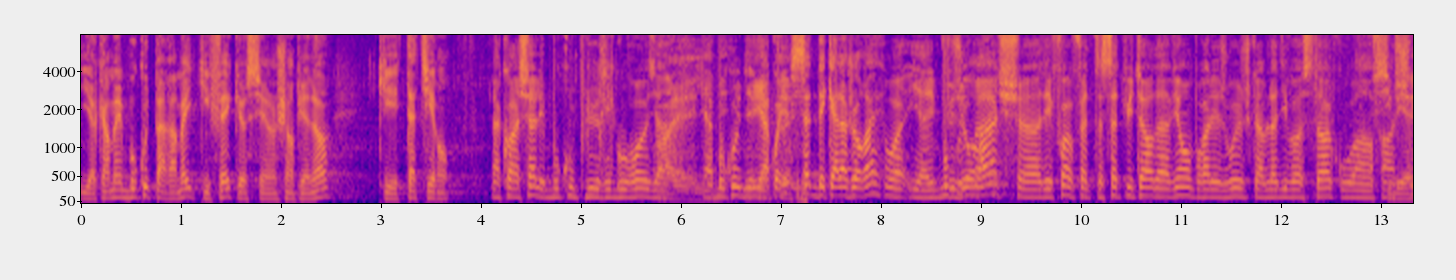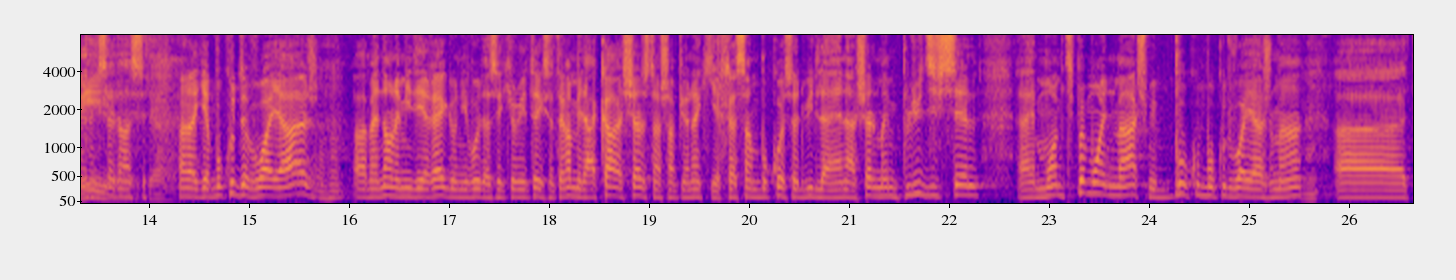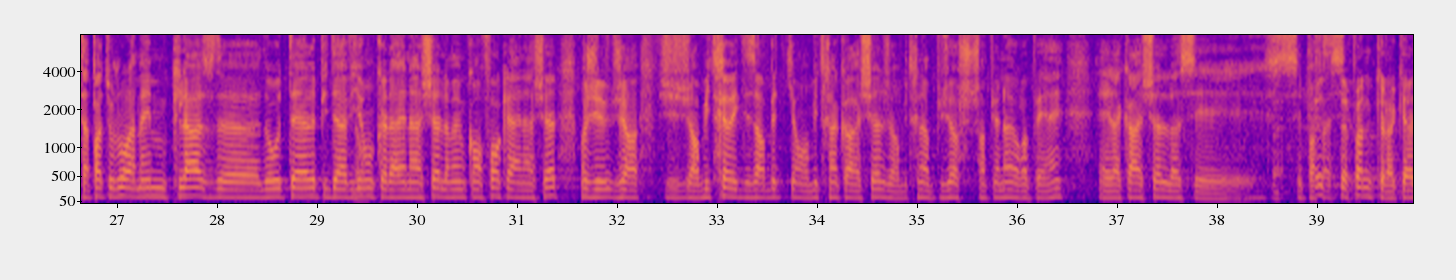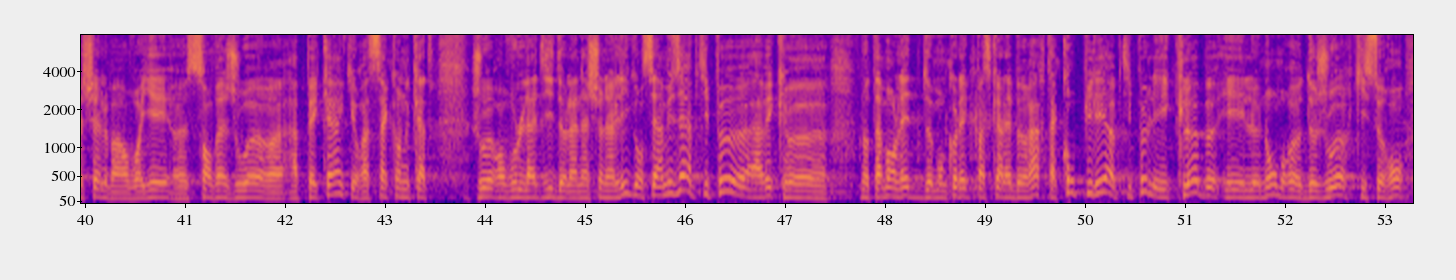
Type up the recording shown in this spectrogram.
il y a quand même beaucoup de paramètres qui fait que c'est un championnat qui est attirant. La KHL est beaucoup plus rigoureuse. Il y a, beaucoup de. Il y a quoi Il y a sept décalages horaires Oui, il y a beaucoup de matchs. Euh, des fois, vous faites 7-8 heures d'avion pour aller jouer jusqu'à Vladivostok ou en Sibérie. il y a beaucoup de voyages. Mhm. Euh, maintenant, on a mis des règles au niveau de la sécurité, etc. Mais la KHL, c'est un championnat qui ressemble beaucoup à celui de la NHL, même plus difficile. Euh, un petit peu moins de matchs, mais beaucoup, beaucoup de voyagements. Mhm. tu n'as pas toujours la même classe d'hôtel puis d'avion que la NHL, le même confort que la NHL. Moi, j'ai arbitré avec des arbitres qui ont arbitré arbitré en KHL, j'ai arbitré dans plusieurs championnats européens. Et la KHL, là, c'est ben, pas facile. Stéphane, que la KHL va envoyer 120 euh, joueurs euh, à Pékin, qu'il y aura 54 joueurs, on vous l'a dit, de la National League. On s'est amusé un petit peu avec euh, notamment l'aide de mon collègue Pascal Eberhardt à compiler un petit peu les clubs et le nombre de joueurs qui seront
